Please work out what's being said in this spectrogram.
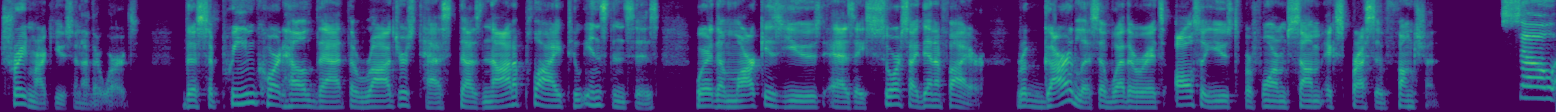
trademark use, in other words. The Supreme Court held that the Rogers test does not apply to instances where the mark is used as a source identifier, regardless of whether it's also used to perform some expressive function. So,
